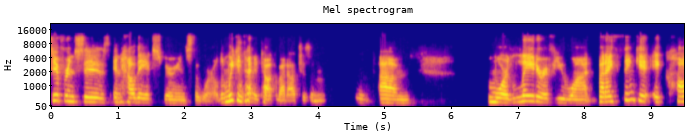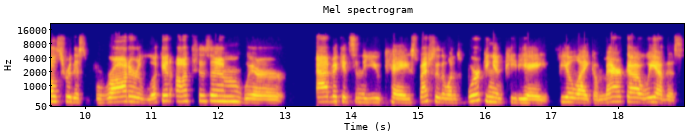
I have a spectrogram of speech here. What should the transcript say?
differences in how they experience the world. And we can kind of talk about autism um, more later if you want but i think it, it calls for this broader look at autism where advocates in the uk especially the ones working in pda feel like america we have this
